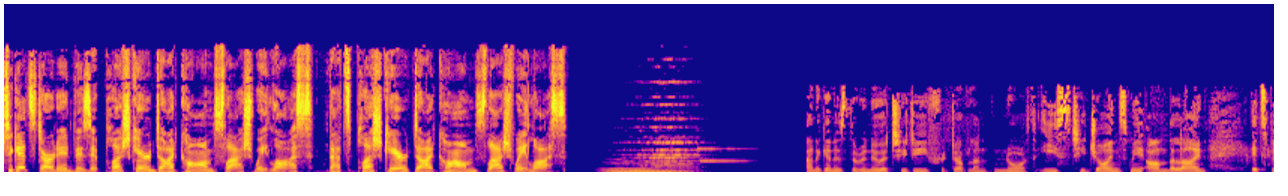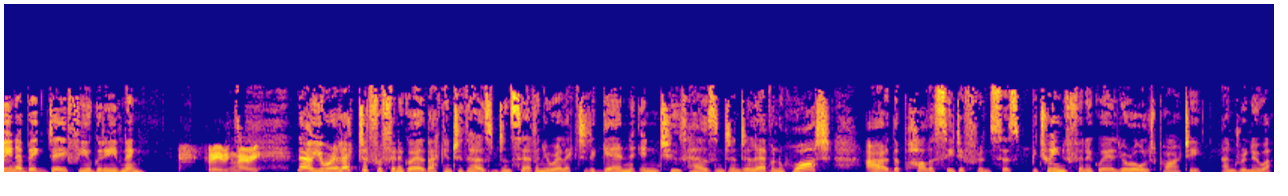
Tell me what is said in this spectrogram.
To get started, visit plushcare.com slash weight loss. That's plushcare.com slash weight loss. Flanagan is the Renua TD for Dublin North East. He joins me on the line. It's been a big day for you. Good evening. Good evening, Mary. Now, you were elected for Fine Gael back in 2007. You were elected again in 2011. What are the policy differences between Fine Gael, your old party, and Renua?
